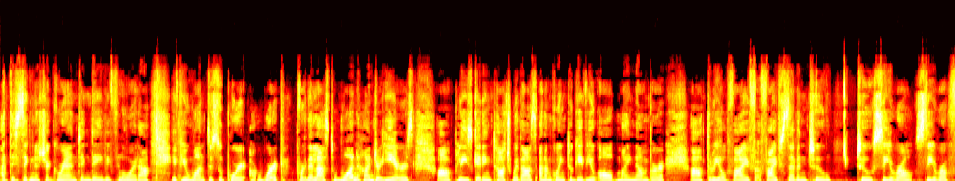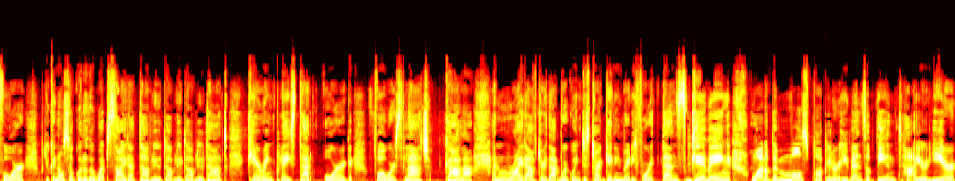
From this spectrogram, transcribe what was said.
at the Signature Grand in Davie, Florida. If you want to support our work for the last 100 years, uh, please get in touch with us and I'm going to give you all my number, uh, 305-572 2004. You can also go to the website at www.caringplace.org forward slash gala. And right after that, we're going to start getting ready for Thanksgiving, one of the most popular events of the entire year.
